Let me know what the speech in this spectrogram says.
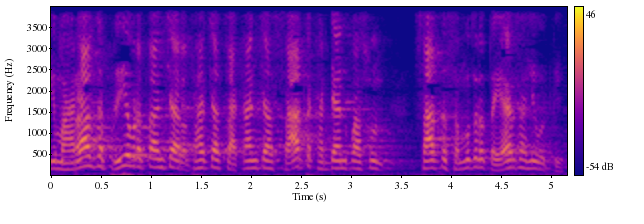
की महाराज प्रियव्रतांच्या रथाच्या चाकांच्या सात खड्ड्यांपासून सात समुद्र तयार झाले होते.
